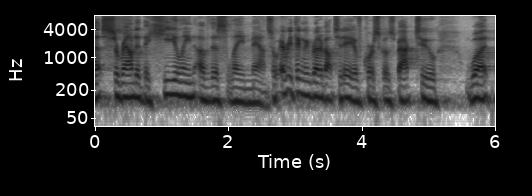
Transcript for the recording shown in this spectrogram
that surrounded the healing of this lame man. So, everything we read about today, of course, goes back to what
